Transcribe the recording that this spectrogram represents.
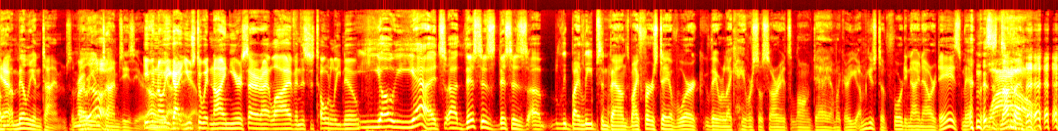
Yeah. a million times, a Right. million Really? times easier. Even Oh, though yeah, you got yeah, used yeah. to it nine years Saturday Night Live, and this is totally new. Yo, yeah, it's uh, this is this is uh, le- by leaps and bounds. My first day of work, they were like, "Hey, we're so sorry, it's a long day." I'm like, "Are you?" I'm used to 49 hour days, man. This Wow. is nothing.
